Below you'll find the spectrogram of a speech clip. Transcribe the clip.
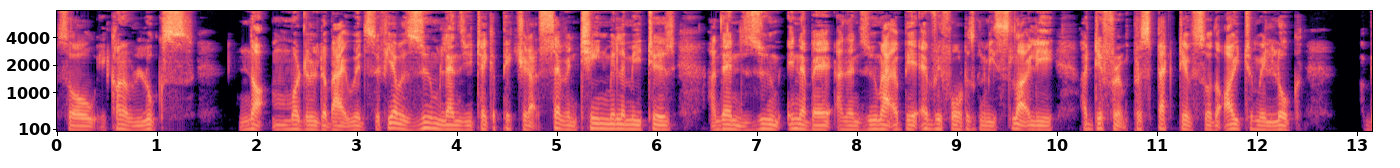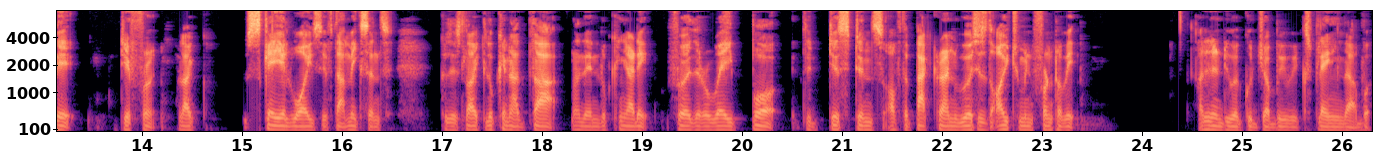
So it kind of looks not muddled about with. So if you have a zoom lens, you take a picture at 17 millimeters and then zoom in a bit and then zoom out a bit. Every photo is going to be slightly a different perspective. So the item may look a bit different, like scale wise, if that makes sense. Because it's like looking at that and then looking at it further away, but the distance of the background versus the item in front of it I didn't do a good job of explaining that, but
